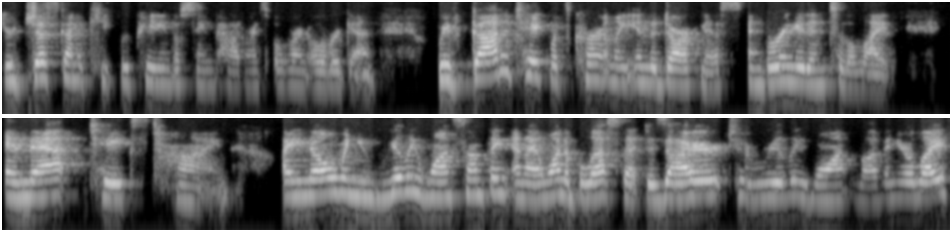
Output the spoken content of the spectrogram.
you're just going to keep repeating those same patterns over and over again. We've got to take what's currently in the darkness and bring it into the light. And that takes time. I know when you really want something, and I want to bless that desire to really want love in your life,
